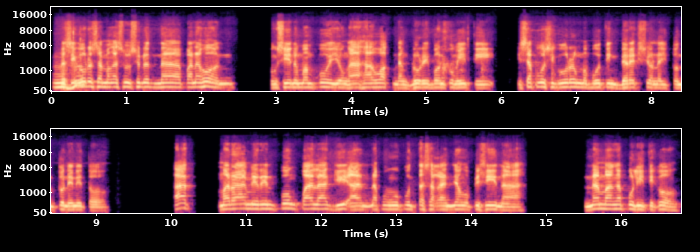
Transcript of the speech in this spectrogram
Na Mhm. siguro sa mga susunod na panahon, kung sino man po yung hahawak ng Blue Ribbon Committee, isa po sigurong mabuting direksyon na ituntunin ito. At marami rin pong palagian na pumupunta sa kanyang opisina na mga politiko.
